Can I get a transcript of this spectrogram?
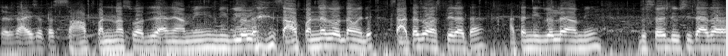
तर काहीच आता सहा पन्नास वाजले आणि आम्ही निघलेलो आहे. सहा पन्नास बोलता म्हणजे सातच वाजतील आता. आता निघलेलो आहे आम्ही. दुसऱ्या दिवशीचा आता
